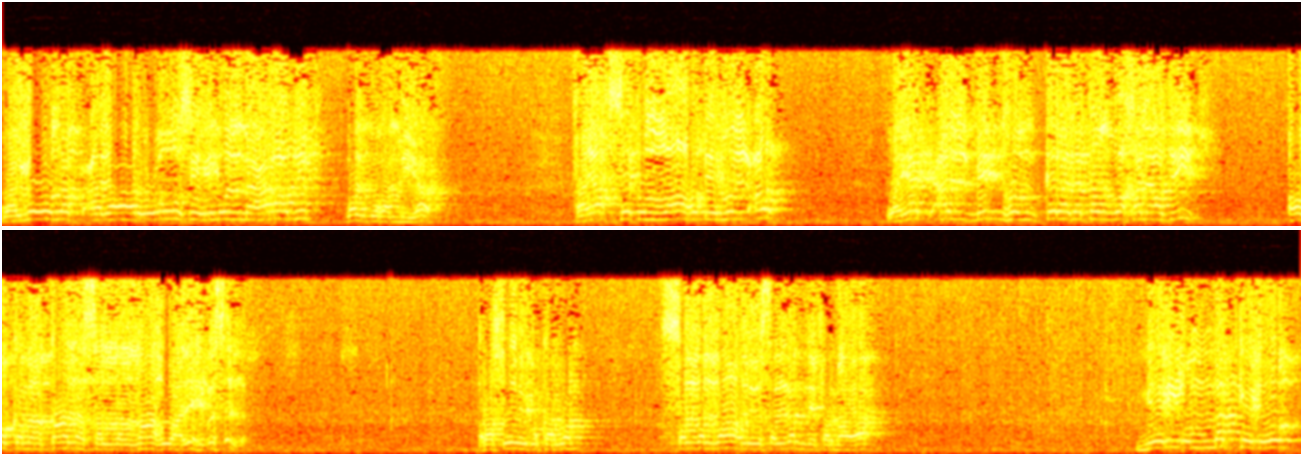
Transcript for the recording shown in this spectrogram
ويوظف على رؤوسهم المعادف والمغنيات فيخسف الله بهم الارض ويجعل منهم قردة وخنادير او كما قال صلى الله عليه وسلم. رسول مکرم صلی اللہ علیہ وسلم نے فرمایا، میری امت کے لوگ،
